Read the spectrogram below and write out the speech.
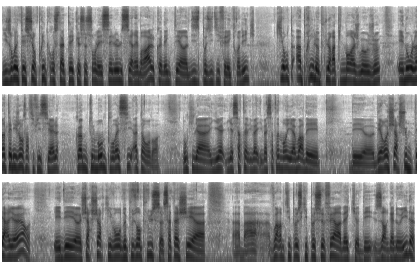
Ils ont été surpris de constater que ce sont les cellules cérébrales connectées à un dispositif électronique qui ont appris le plus rapidement à jouer au jeu et non l'intelligence artificielle comme tout le monde pourrait s'y attendre. Donc il, a, va, certainement y avoir des, euh, recherches ultérieures et des euh, chercheurs qui vont de plus en plus s'attacher à, bah, voir un petit peu ce qui peut se faire avec des organoïdes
